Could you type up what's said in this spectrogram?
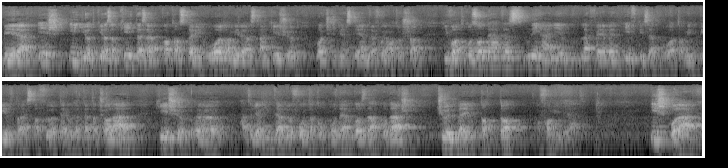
bérelt, és így jött ki az a 2000 kataszteri hold, amire aztán később Vacsizsdinszki Endre folyamatosan hivatkozott, de hát ez néhány év, legfeljebb egy évtized volt, amíg bírta ezt a földterületet a család. Később, hát ugye a hitelből folytatott modern gazdálkodás csődbe juttatta a familiát. Iskolák,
